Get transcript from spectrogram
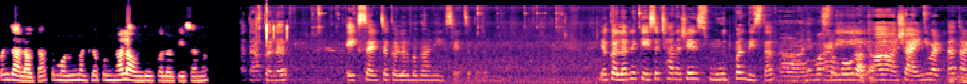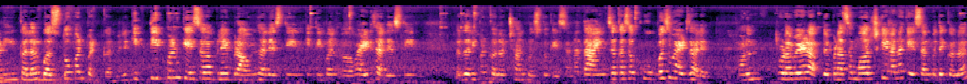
पण झाला होता. तर म्हणून म्हटलं पुन्हा लावून देऊ कलर केसांना. आता कलर एक साईडचा कलर बघा आणि एक साईडचा कलर या कलरने केस छान असे स्मूथ पण दिसतात. आणि हा शायनी वाटतात आणि कलर बसतो पण पटकन. म्हणजे किती पण केस आपले ब्राऊन झाले असतील किती पण व्हाईट झाले असतील तर जरी पण कलर छान बसतो केसांना. आता आईचं कसं खूपच व्हाईट झाले म्हणून थोडा वेळ लागतोय पण असं मर्ज केला ना केसांमध्ये कलर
